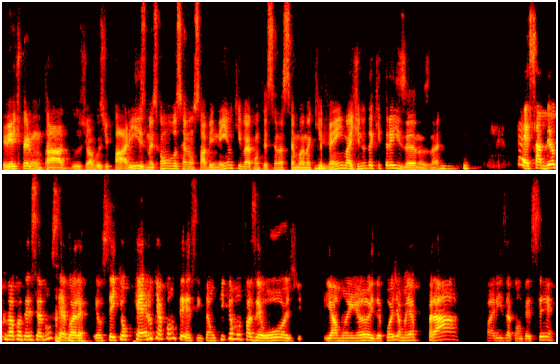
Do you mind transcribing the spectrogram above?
Eu ia te perguntar dos Jogos de Paris, mas como você não sabe nem o que vai acontecer na semana que vem, imagina daqui três anos, né? É, saber o que vai acontecer, eu não sei. Agora, eu sei que eu quero que aconteça. Então, o que, que eu vou fazer hoje e amanhã e depois de amanhã para Paris acontecer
